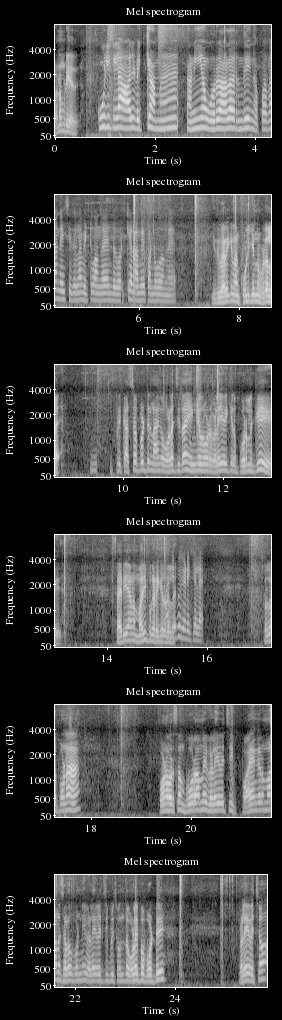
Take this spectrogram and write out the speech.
பண்ண முடியாது. கூலிக்கெல்லாம் ஆள் வைக்காம தனியாக ஒரு ஆளாக இருந்து எங்கள் அப்பா தான் கைஸ் இதெல்லாம் வெட்டுவாங்க. இந்த ஒர்க் எல்லாமே பண்ணுவாங்க. இது வரைக்கும் நான் குளிக்கணும் விடலை. இப்படி கஷ்டப்பட்டு நாங்கள் உழைச்சி தான் எங்களோட விளைய வைக்கிற பொருளுக்கு சரியான மதிப்பு கிடைக்கிறதில்ல. மதிப்பு கிடைக்கல. சொல்லப்போனால் போன வருஷம் பூராமே விளைய வச்சு பயங்கரமான செலவு பண்ணி விளைய வச்சு இப்படி சொந்த உழைப்பை போட்டு விளைய வச்சோம்.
